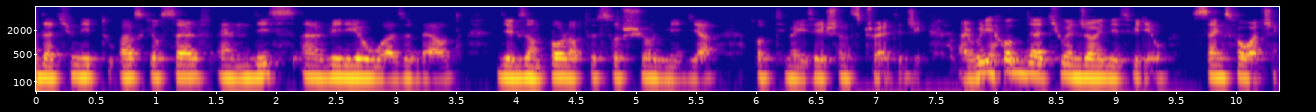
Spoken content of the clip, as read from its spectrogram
that you need to ask yourself and this uh, video was about the example of a social media optimization strategy. I really hope that you enjoyed this video. Thanks for watching.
